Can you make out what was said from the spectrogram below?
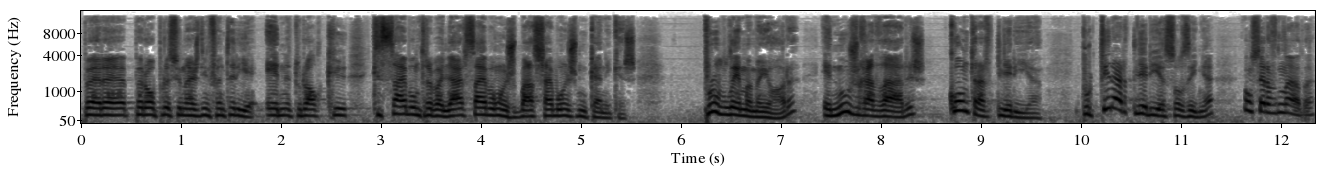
para, para operacionais de infantaria. É natural que, que saibam trabalhar, saibam as bases, saibam as mecânicas. Problema maior é nos radares contra a artilharia. Porque ter artilharia sozinha não serve de nada.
